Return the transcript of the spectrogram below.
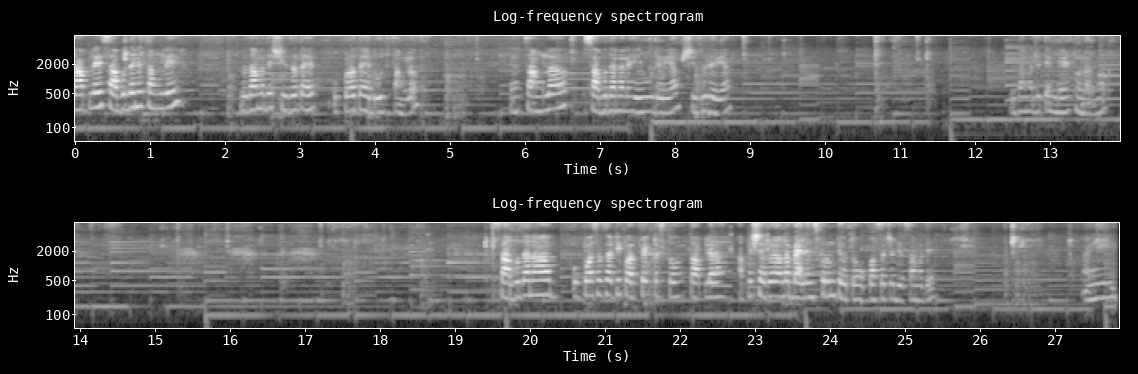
आता आपले साबुदाणे चांगले दुधामध्ये शिजत आहेत उकळत आहे दूध चांगलं. या चांगलं साबुदाण्याला हे होऊ देऊया शिजू देऊया. दुधामध्ये ते मेल्ट होणार मग. साबुदाणा उपवासासाठी परफेक्ट असतो. तो आपल्याला आपल्या शरीराला बॅलन्स करून ठेवतो उपवासाच्या दिवसामध्ये. आणि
